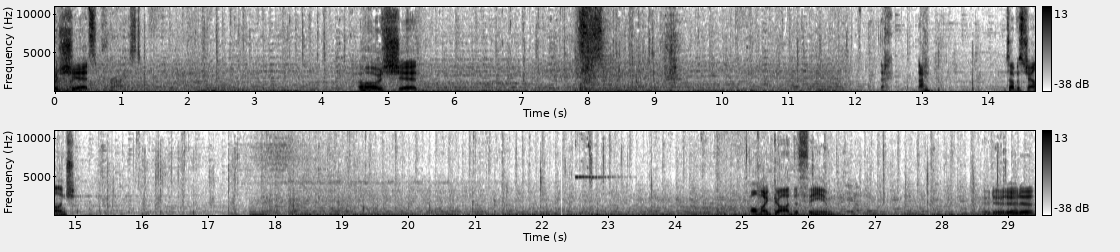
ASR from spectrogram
Oh shit. Surprised. Oh shit. Ah, ah. Toughest challenge. Oh my god, the theme. Du-du-du-du.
